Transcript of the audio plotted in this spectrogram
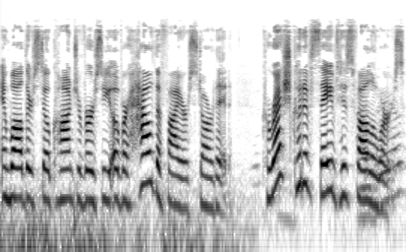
And while there's still controversy over how the fire started, Koresh could have saved his followers.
